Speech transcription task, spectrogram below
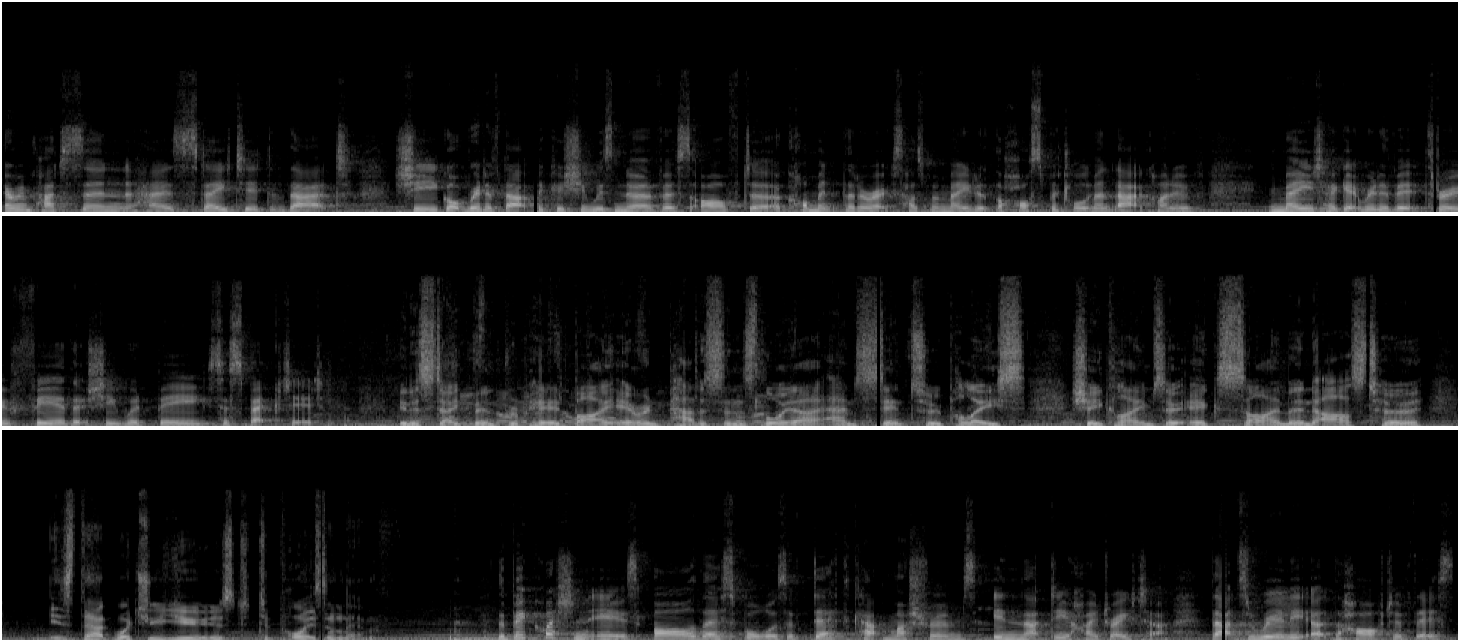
Erin Patterson has stated that she got rid of that because she was nervous after a comment that her ex-husband made at the hospital and that kind of made her get rid of it through fear that she would be suspected. In a statement prepared by Erin Patterson's lawyer and sent to police, she claims her ex Simon asked her, Is that what you used to poison them? The big question is, are there spores of death cap mushrooms in that dehydrator? That's really at the heart of this.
